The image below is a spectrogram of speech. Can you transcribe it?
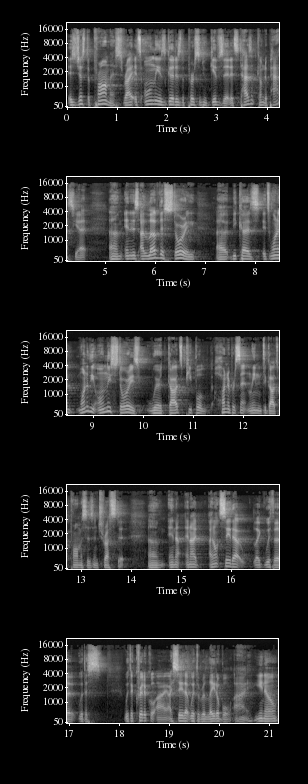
is just a promise right? It's only as good as the person who gives it. It's, it hasn't come to pass yet. Um, and this, i love this story uh, because it's one of, one of the only stories where God's people 100% lean into God's promises and trust it. Um, and and I, I don't say that like with a, with, a, with a critical eye. I say that with a relatable eye, you know,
